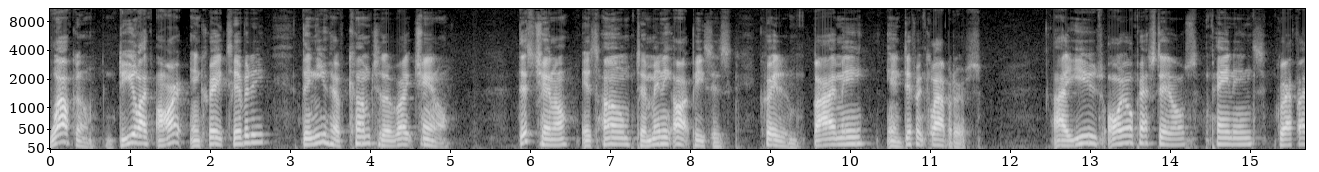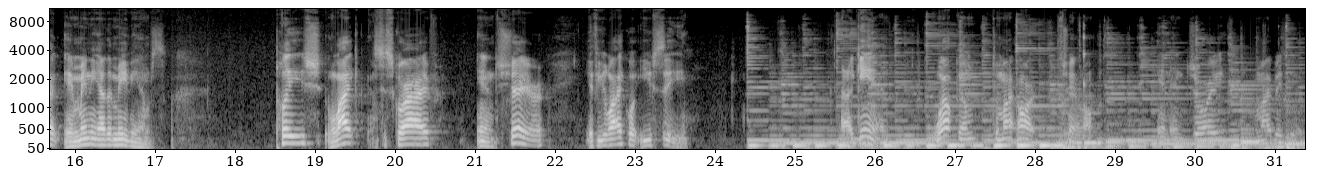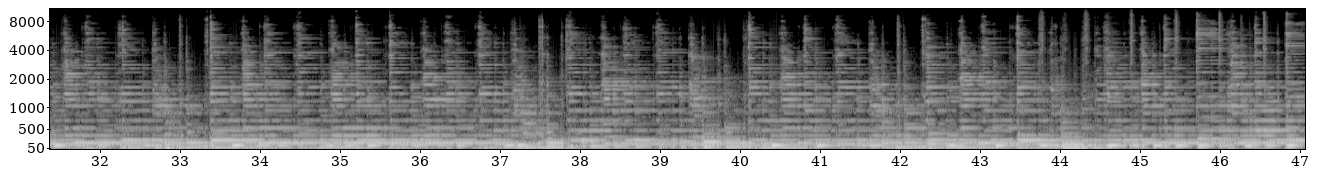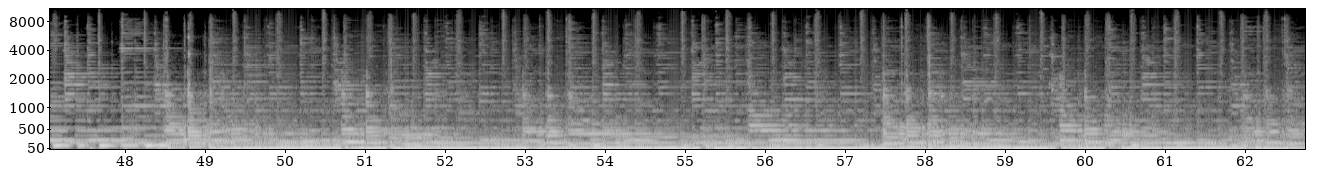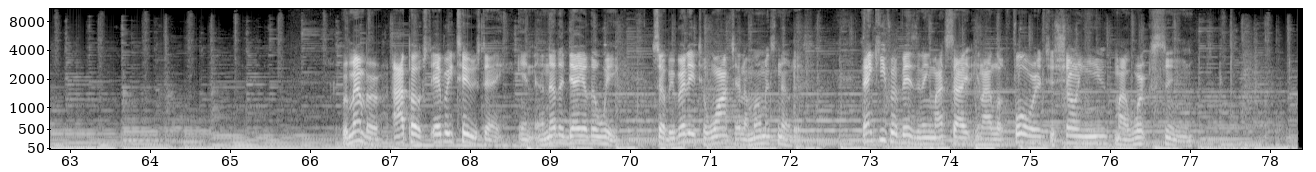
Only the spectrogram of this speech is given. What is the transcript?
Welcome. Do you like art and creativity? Then you have come to the right channel. This channel is home to many art pieces created by me and different collaborators. I use oil pastels, paintings, graphite, and many other mediums. Please like, subscribe, and share if you like what you see. Again, welcome to my art channel and enjoy my videos. Remember, I post every Tuesday in another day of the week, so be ready to watch at a moment's notice. Thank you for visiting my site, and I look forward to showing you my work soon.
